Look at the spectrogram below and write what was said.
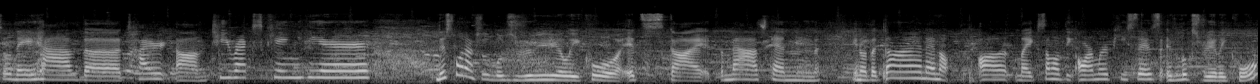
So they have the um, T-Rex King here. This one actually looks really cool. It's got the mask and you know the gun and uh, like some of the armor pieces. It looks really cool.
